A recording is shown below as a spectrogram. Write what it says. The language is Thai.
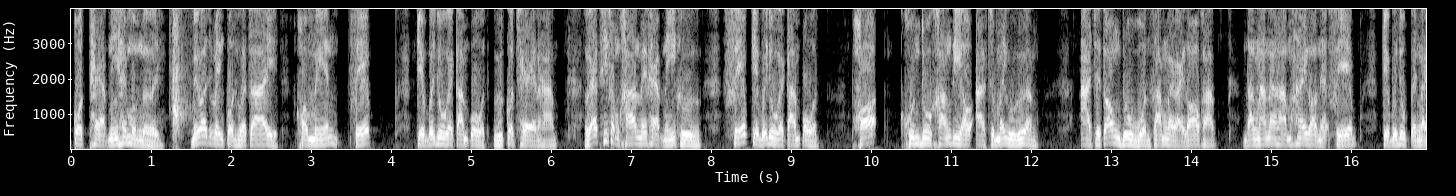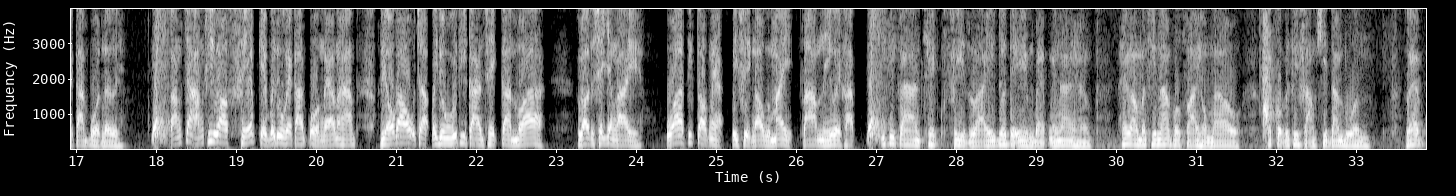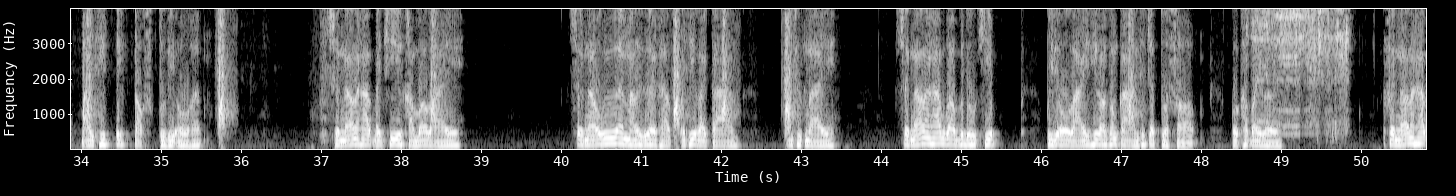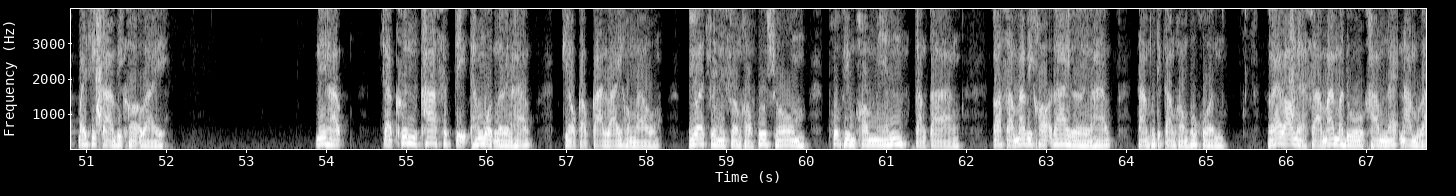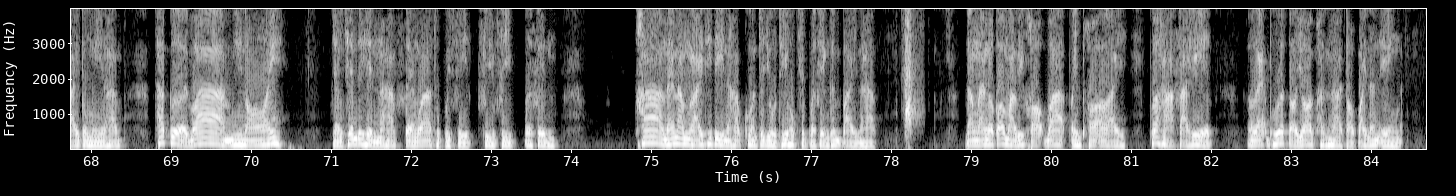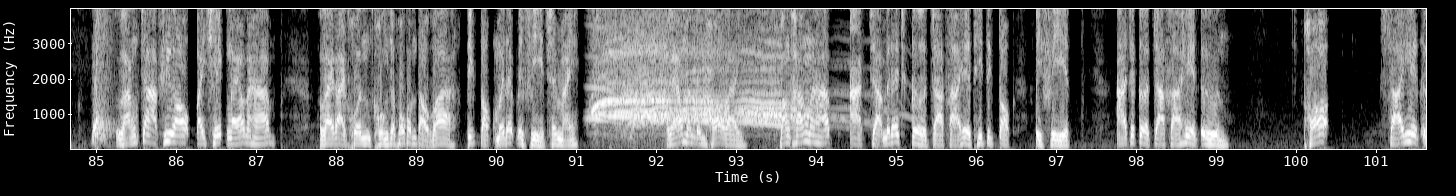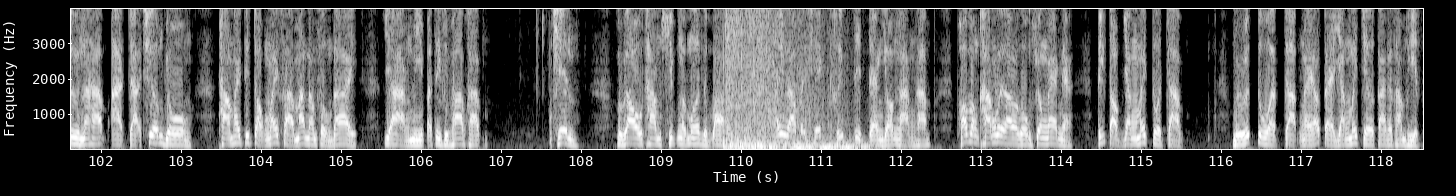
กดแถบนี้ให้หมดเลย ไม่ว่าจะเป็นกดหัวใจ คอมเมนต์เซฟเก็บไว้ดูรายการโปรดหรือกดแชร์นะครับ และที่สำคัญในแถบนี้คือเซฟเก็บไว้ดูรายการโปรด เพราะคุณดูครั้งเดียวอาจจะไม่รู้เรื่อง อาจจะต้องดูวนซ้ำหลายๆรอบครับ ดังนั้นนะครับให้เราเนี่ยเซฟเก็บไว้ดูเป็นรายการโปรดเลยหลังจากที่เราเซฟเก็บไว้ดูรายการโปรดแล้วนะครับ เดี๋ยวเราจะไปดูวิธีการเช็คกันว่า เราจะเช็คยังไงว่า t ิ k t o k เนี่ยไปฟีดเราหรือไม่ตามนี้เลยครับ วิธีการเช็คฟีดไลค์ด้วยตัวเองแบบง่ายๆครับ ให้เรามาที่หน้าโปรไฟล์ของเราแล้วกดไปที่สามขีดด้านบน และไปที่ TikTok Studio ครับ เสร็จแล้วนะครับ ไปที่คำว่าไลค์เสร็จแล้วเลื่อนมาเรื่อยๆครับไปที่รายการบันทึกไลค์เสร็จแล้วนะครับ เราไปดูคลิปวิดีโอไลค์ที่เราต้องการที่จะตรวจสอบ กดเข้าไปเลย เสร็จแล้วนะครับ ไปที่การวิเคราะห์ไลค์ นี่ครับจะขึ้นค่าสติทั้งหมดเลยนะครับ เกี่ยวกับการไลค์ของเรา ไม่ว่าจะเป็นในส่วนของผู้ชม ผู้พิมพ์คอมเมนต์ต่างๆ เราสามารถวิเคราะห์ได้เลยนะครับ ตามพฤติกรรมของผู้คน และเราเนี่ยสามารถมาดูคำแนะนำไลค์ตรงนี้นะครับ ถ้าเกิดว่ามีน้อย อย่างเช่นที่เห็นนะครับ แสดงว่าถูกไปฟีดสี่สิบเปอร์เซ็นค่าแนะนำไลค์ที่ดีนะครับ ควรจะอยู่ที่หกสิบเปอร์เซ็นขึ้นไปนะครับ ดังนั้นเราก็มาวิเคราะห์ว่าเป็นเพราะอะไร เพื่อหาสาเหตุ และเพื่อต่อยอดพัฒนาต่อไปนั่นเอง หลังจากที่เราไปเช็คแล้วนะครับ หลาย ๆ คนคงจะพบคำตอบว่า TikTok ไม่ได้ไปฟีดใช่ไหม แล้วมันเป็นเพราะอะไร บางครั้งนะครับ อาจจะไม่ได้เกิดจากสาเหตุที่ TikTok ไปฟีดอาจจะเกิดจากสาเหตุอื่น เพราะสาเหตุอื่นนะครับ อาจจะเชื่อมโยงทำให้ TikTok ไม่สามารถนำส่งได้ อย่างมีประสิทธิภาพครับ เช่น เราทำคลิปละเมิดหรือเปล่า ให้เราไปเช็คคลิปติดแดงย้อนหลังครับ เพราะบางครั้งเวลาเราลงช่วงแรกเนี่ย TikTok ยังไม่ตรวจจับ หรือตรวจจับแล้วแต่ยังไม่เจอการกระทำผิด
